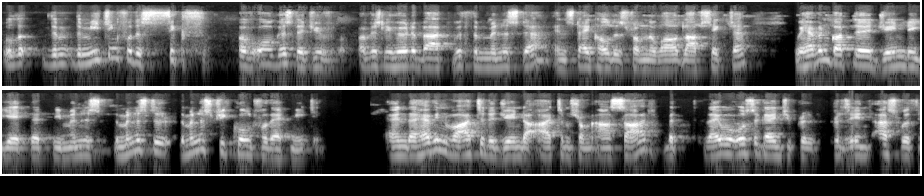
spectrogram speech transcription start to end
Well, the, the, the meeting for the 6th of August that you've obviously heard about with the minister and stakeholders from the wildlife sector. We haven't got the agenda yet that the minister, the minister, the ministry called for that meeting, and they have invited agenda items from our side, but they were also going to pre- present us with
